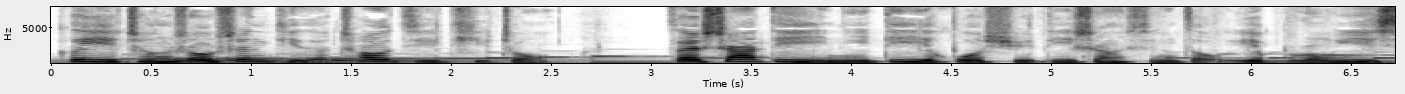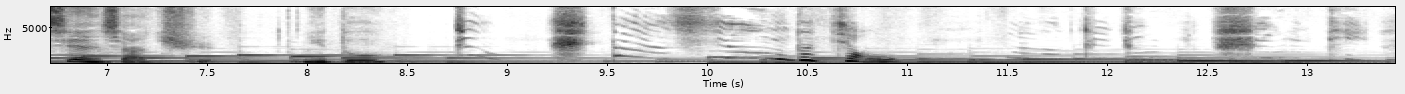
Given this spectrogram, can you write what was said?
可以承受身体的超级体重。在沙地、泥地或雪地上行走，也不容易陷下去。你读，是大象的脚，身体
